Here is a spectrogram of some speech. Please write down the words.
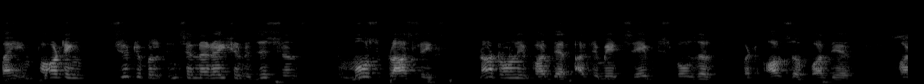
by imparting suitable incineration resistance to most plastics, not only for their ultimate safe disposal, but also for their, for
